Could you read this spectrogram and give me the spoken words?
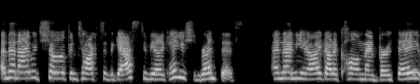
And then I would show up and talk to the guest and be like, hey, you should rent this. And then, you know, I got a call on my birthday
